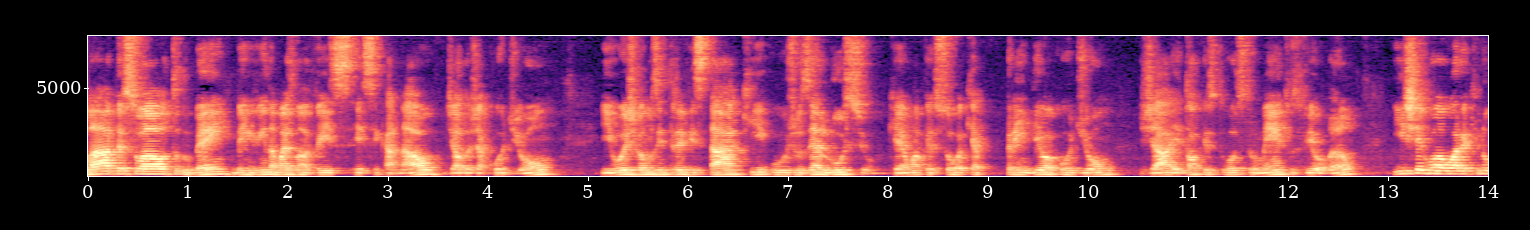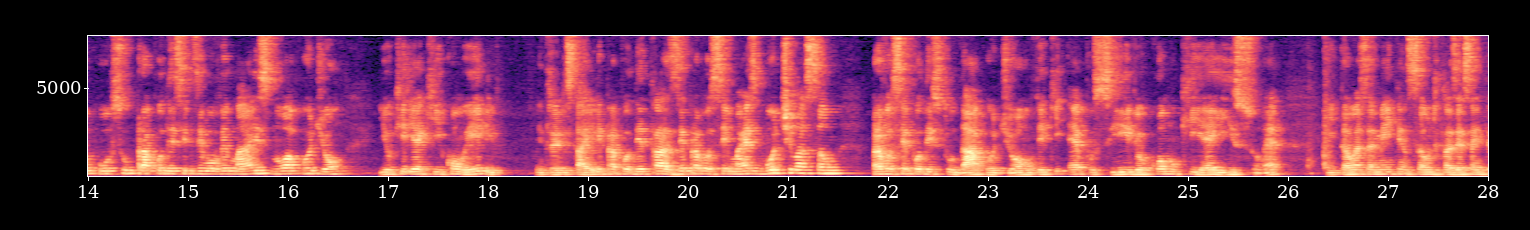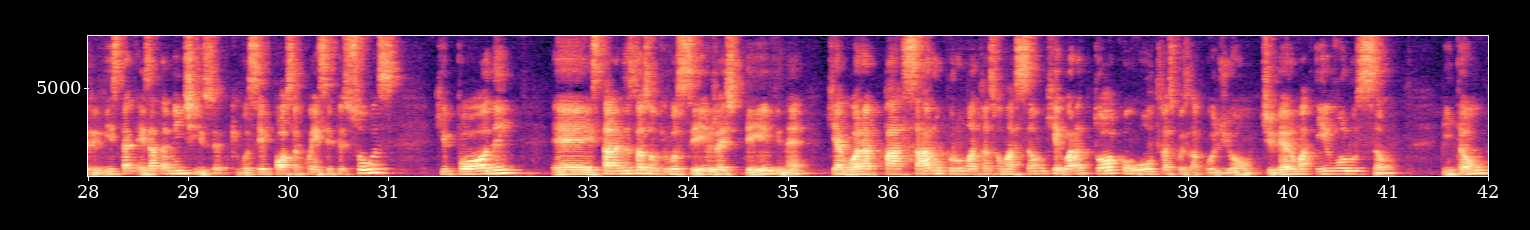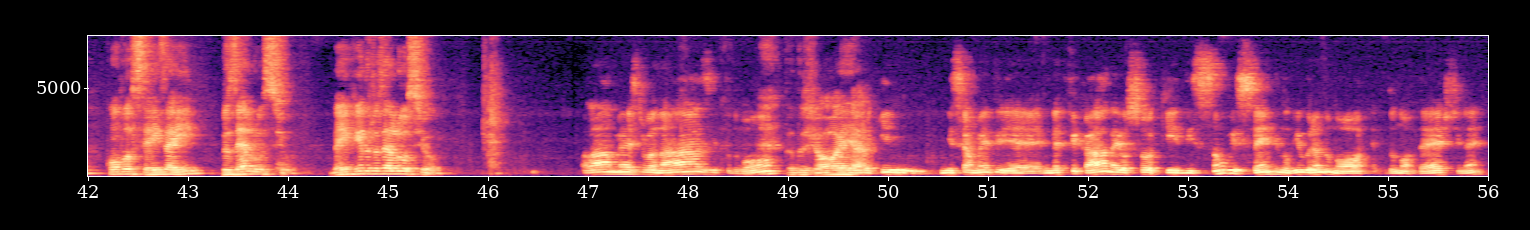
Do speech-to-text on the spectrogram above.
Olá pessoal, tudo bem? Bem-vindo a mais uma vez esse canal de aulas de acordeon e hoje vamos entrevistar aqui o José Lúcio, que é uma pessoa que aprendeu acordeon já e toca instrumentos, violão e chegou agora aqui no curso para poder se desenvolver mais no acordeon e eu queria aqui com ele entrevistar ele para poder trazer para você mais motivação para você poder estudar acordeon, ver que é possível, como que é isso, né? Então essa é a minha intenção de trazer essa entrevista, é exatamente isso, é porque você possa conhecer pessoas que podem é, estar na mesma situação que você, já esteve, né? Que agora passaram por uma transformação, que agora tocam outras coisas no acordeon, tiveram uma evolução. Então, com vocês aí, José Lúcio. Bem-vindo, José Lúcio. Olá, mestre Vanazzi, tudo bom? Tudo jóia. Quero aqui, inicialmente, é, me identificar, né? Eu sou aqui de São Vicente, no Rio Grande do Norte, do Nordeste, né?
